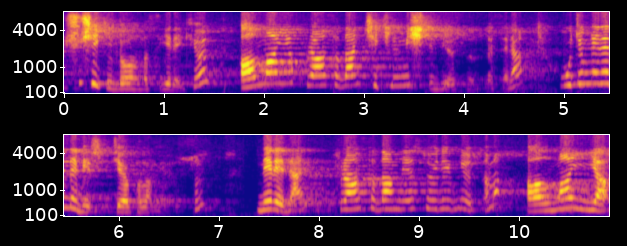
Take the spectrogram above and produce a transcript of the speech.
şu şekilde olması gerekiyor. Almanya Fransa'dan çekilmişti diyorsunuz mesela. Bu cümlede de bir cevap alamıyorsun. Nereden? Fransa'dan diye söyleyebiliyorsun ama Almanya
